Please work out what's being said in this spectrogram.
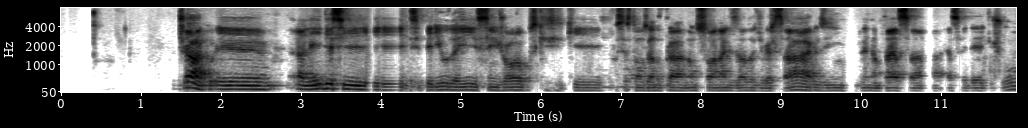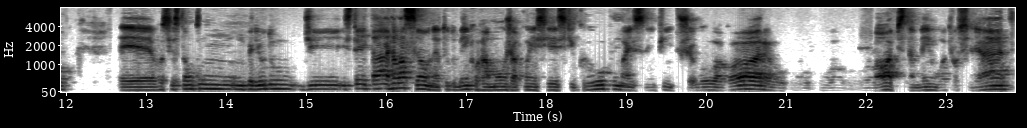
Tiago, é, além desse esse período aí sem jogos que, que vocês estão usando para não só analisar os adversários e implementar essa, essa ideia de jogo, é, vocês estão com um período de estreitar a relação, né? Tudo bem que o Ramon já conhecia esse grupo, mas enfim, tu chegou agora, o, o, o Lopes também, o outro auxiliar.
